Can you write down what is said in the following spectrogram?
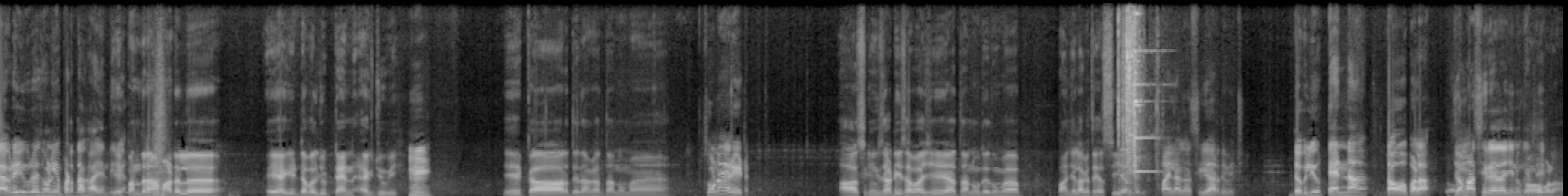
ਐਵਰੇਜ ਉਵਰੇਜ ਸੋਹਣੀਆਂ ਪੜਤਾ ਖਾ ਜਾਂਦੀ ਇਹ ਹੈ 15 ਮਾਡਲ ਇਹ ਹੈਗੀ W10 XUV ਹੂੰ। ਇਹ ਕਾਰ ਦੇ ਦਾਂਗਾ ਤੁਹਾਨੂੰ ਮੈਂ। ਸੋਹਣਾ ਜਿਹਾ ਰੇਟ। ਆਸਕਿੰਗ ਸਾਡੀ ਸਵਾ ਛੇ ਆ ਤੁਹਾਨੂੰ ਦੇ ਦੂੰਗਾ 5 ਲੱਖ ਤੇ 80000 ਰੁਪਏ ਦੀ 5 ਲੱਖ 80 ਹਜ਼ਾਰ ਦੇ ਵਿੱਚ। W10 ਆ ਟੌਪ ਵਾਲਾ ਜਮਾ ਸਿਰੇ ਦਾ ਜਿਹਨੂੰ ਟੌਪ ਕਹਿੰਦੇ ਵਾਲਾ।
